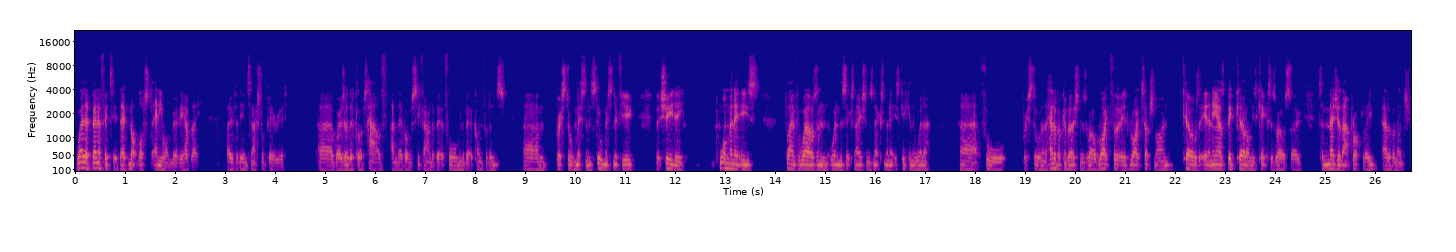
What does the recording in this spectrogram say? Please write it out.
where they've benefited, they've not lost anyone really, have they, over the international period? Uh, whereas other clubs have, and they've obviously found a bit of form and a bit of confidence. Um, Bristol missing, still missing a few, but Sheedy, one minute he's playing for Wales and winning the Six Nations. Next minute, he's kicking the winner uh, for Bristol and a hell of a conversion as well. Right footed, right touch line, curls it in, and he has big curl on his kicks as well. So to measure that properly, hell of a nudge.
